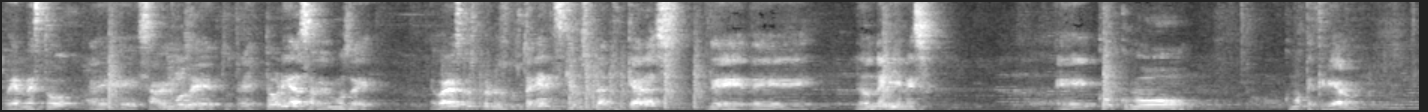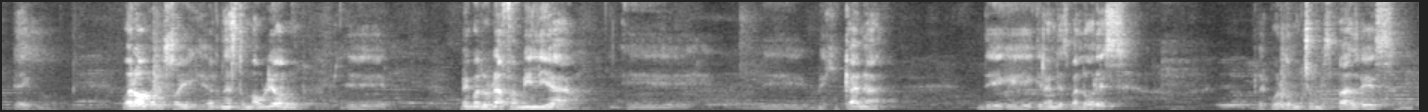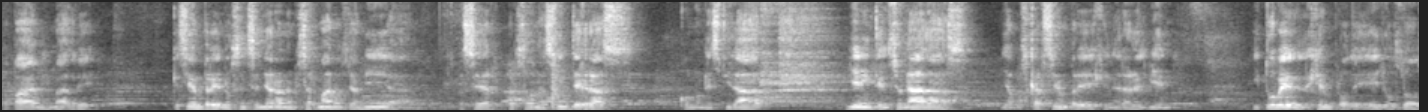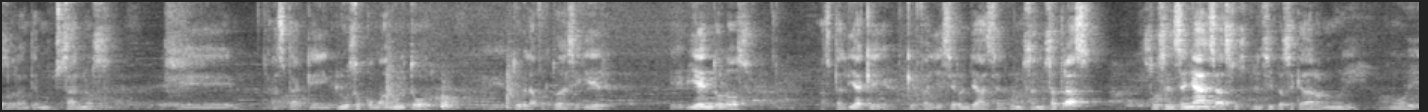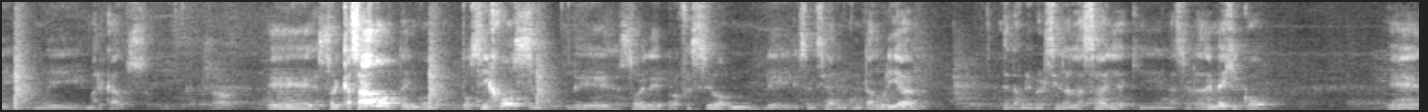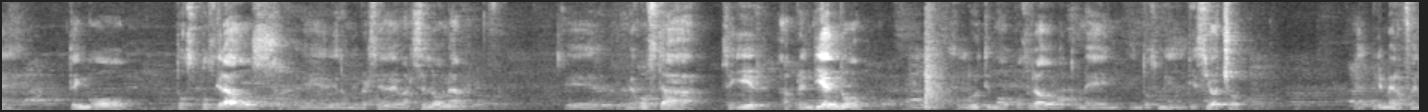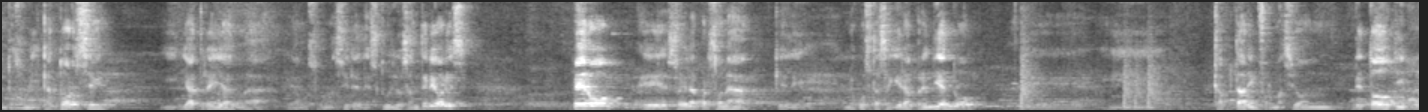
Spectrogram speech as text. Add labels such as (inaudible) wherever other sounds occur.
Oye, Ernesto, eh, sabemos de tu trayectoria, sabemos de, varias cosas, pero nos gustaría antes que nos platicaras de, de, de dónde vienes, eh, cómo, cómo te criaron. Bueno, yo soy Ernesto Mauleón, eh, vengo de una familia de grandes valores. Recuerdo mucho a mis padres, a mi papá, a mi madre, que siempre nos enseñaron a mis hermanos y a mí a, ser personas íntegras, con honestidad, bien intencionadas y a buscar siempre generar el bien. Y tuve el ejemplo de ellos dos durante muchos años, eh, hasta que incluso como adulto eh, tuve la fortuna de seguir eh, viéndolos hasta el día que, fallecieron ya hace algunos años atrás, sus enseñanzas, sus principios se quedaron muy, muy, muy marcados. Eh, soy casado, tengo dos hijos, eh, soy de profesión de licenciado en contaduría de la Universidad La Salle aquí en la Ciudad de México. Tengo dos posgrados de la Universidad de Barcelona. Me gusta seguir aprendiendo, el último posgrado lo tomé en, 2018, el primero fue en 2014 y ya traía una, digamos, una serie de estudios anteriores, pero eh, soy una persona que me gusta seguir aprendiendo eh, y captar información de todo tipo.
